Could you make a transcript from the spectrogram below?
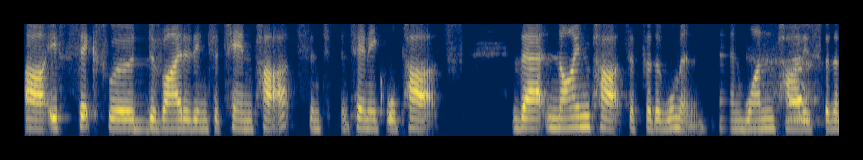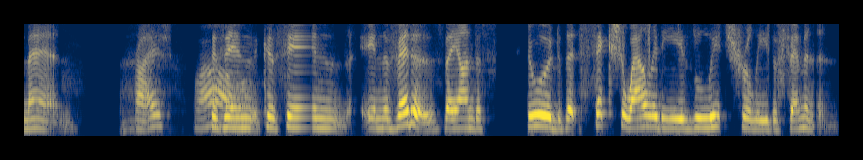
uh, if sex were divided into ten parts, into ten equal parts, that nine parts are for the woman and one part is for the man, right? Because wow. in because in in the Vedas they understood that sexuality is literally the feminine,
